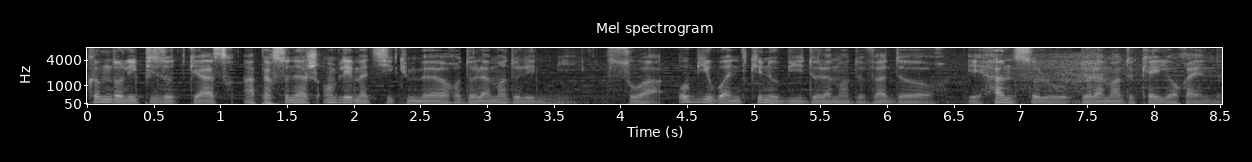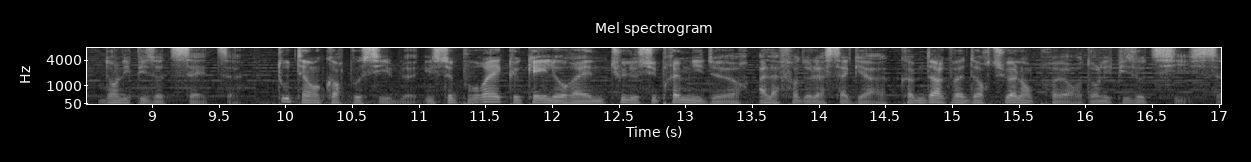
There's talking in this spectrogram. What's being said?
Comme dans l'épisode 4, un personnage emblématique meurt de la main de l'ennemi, soit Obi-Wan Kenobi de la main de Vador et Han Solo de la main de Kylo Ren dans l'épisode 7. Tout est encore possible, il se pourrait que Kylo Ren tue le suprême leader à la fin de la saga, comme Dark Vador tua l'empereur dans l'épisode 6.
